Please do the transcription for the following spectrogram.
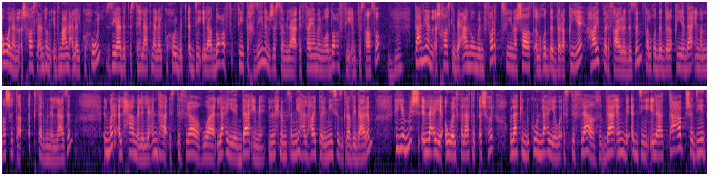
اولا الأشخاص اللي عندهم إدمان على الكحول زيادة استهلاكنا للكحول بتؤدي إلى ضعف في تخزين الجسم للثايمين وضعف في امتصاصه. ثانيا الأشخاص اللي بيعانوا من فرط في نشاط الغدة الدرقية hyperthyroidism فالغدة الدرقية دائما نشطة أكثر من اللازم. المرأة الحامل اللي عندها استفراغ ولعية دائمة اللي نحن بنسميها ال hyperemesis gravidarum هي مش اللعية أول ثلاثة أشهر ولكن بيكون لعية واستفراغ دائم بيؤدي إلى تعب شديد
